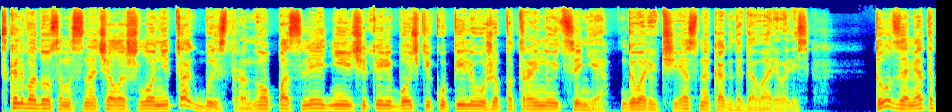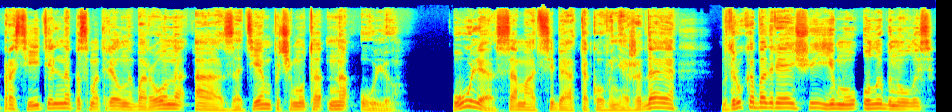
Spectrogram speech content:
С кальвадосом сначала шло не так быстро, но последние четыре бочки купили уже по тройной цене. Говорю честно, как договаривались. Тут замято просительно посмотрел на барона, а затем почему-то на Улю. Уля, сама от себя такого не ожидая, вдруг ободряюще ему улыбнулась.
